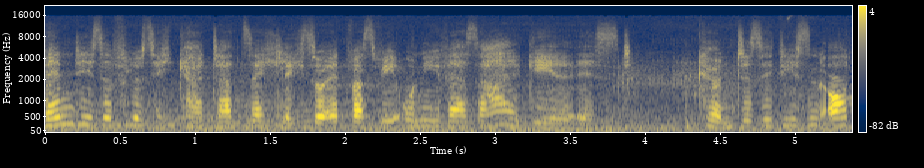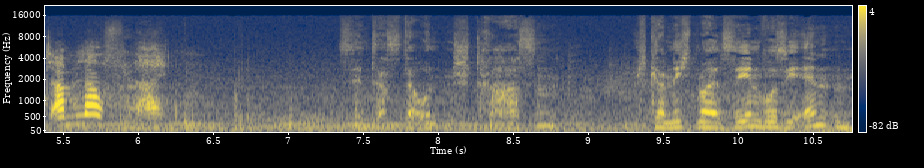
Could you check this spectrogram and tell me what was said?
Wenn diese Flüssigkeit tatsächlich so etwas wie Universalgel ist, könnte sie diesen Ort am Laufen halten. Sind das da unten Straßen? Ich kann nicht mal sehen, wo sie enden.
